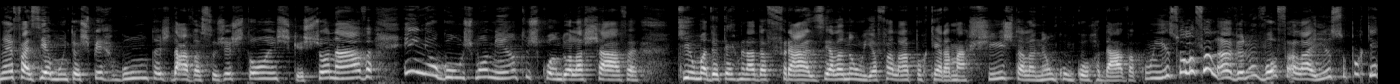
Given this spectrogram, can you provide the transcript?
né, fazia muitas perguntas, dava sugestões, questionava. E em alguns momentos, quando ela achava que uma determinada frase ela não ia falar porque era machista, ela não concordava com isso, ela falava: Eu não vou falar isso porque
